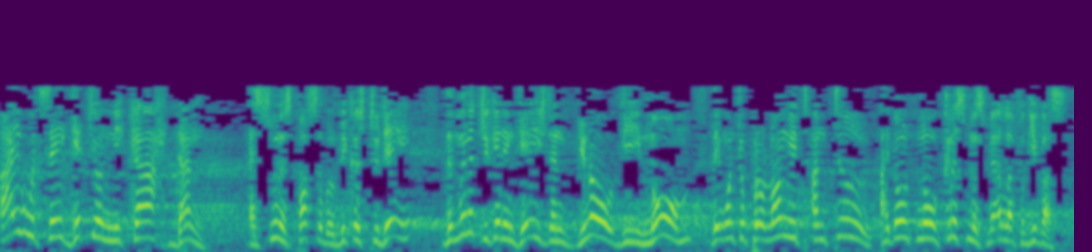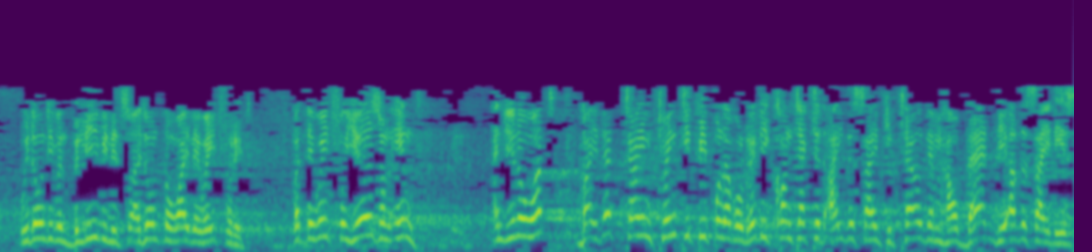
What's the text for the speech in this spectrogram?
I would say get your nikah done as soon as possible because today, the minute you get engaged and you know the norm, they want to prolong it until, I don't know, Christmas. May Allah forgive us. We don't even believe in it, so I don't know why they wait for it. But they wait for years on end. And you know what? By that time, 20 people have already contacted either side to tell them how bad the other side is,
